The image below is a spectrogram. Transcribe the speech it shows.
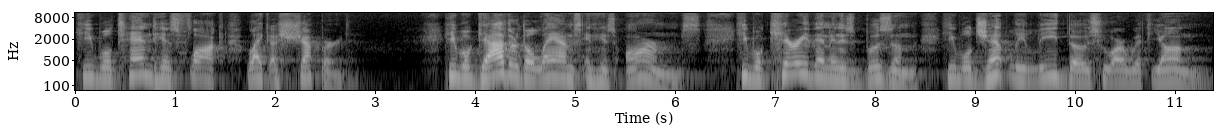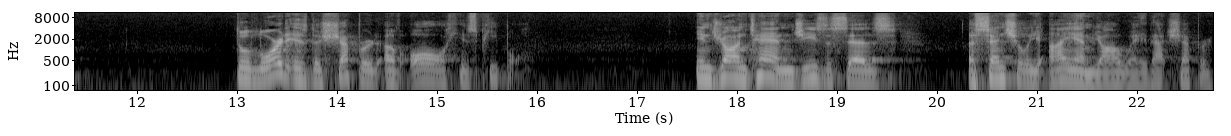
He will tend his flock like a shepherd. He will gather the lambs in his arms. He will carry them in his bosom. He will gently lead those who are with young. The Lord is the shepherd of all his people. In John 10, Jesus says, essentially, I am Yahweh, that shepherd.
